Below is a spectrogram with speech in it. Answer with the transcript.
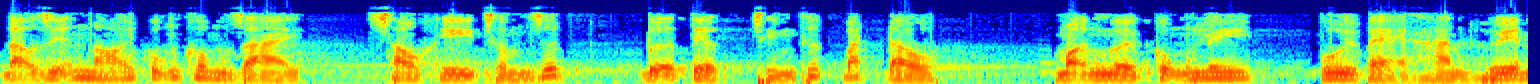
Đạo diễn nói cũng không dài, sau khi chấm dứt, bữa tiệc chính thức bắt đầu. Mọi người cũng ly, vui vẻ hàn huyên.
